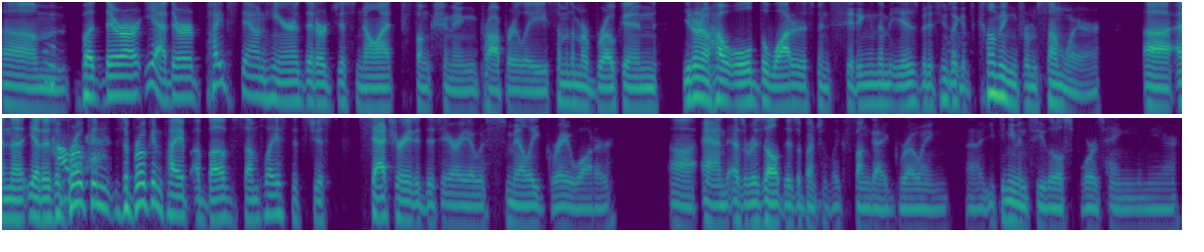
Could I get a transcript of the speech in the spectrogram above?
Um, but there are yeah, there are pipes down here that are just not functioning properly. Some of them are broken. You don't know how old the water that's been sitting in them is, but it seems like Mm. it's coming from somewhere. Uh, and the yeah, there's a broken there's a broken pipe above someplace that's just saturated this area with smelly gray water. Uh, and as a result, there's a bunch of like fungi growing. Uh, you can even see little spores hanging in the air.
